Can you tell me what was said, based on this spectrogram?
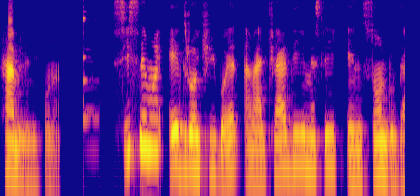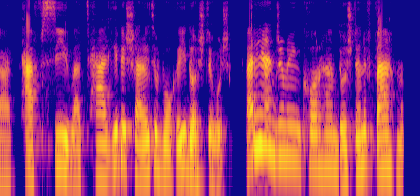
حمله می‌کنن. سیستم ادراکی باید عملکردی مثل یک انسان رو در تفسیر و تغییر شرایط واقعی داشته باشه برای انجام این کار هم داشتن فهم و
